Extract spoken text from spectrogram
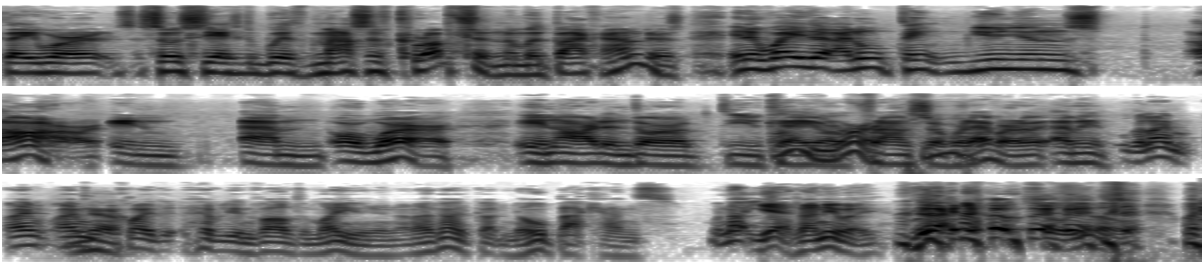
they were associated with massive corruption and with backhanders in a way that I don't think unions are in um, or were in Ireland or the UK or, or Europe, France yeah. or whatever. I mean, well, I'm I'm I'm yeah. quite heavily involved in my union, and I've got no backhands. Well, not yet, anyway. so, you know.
